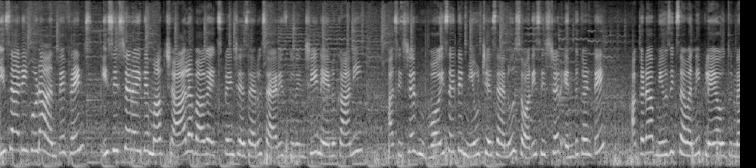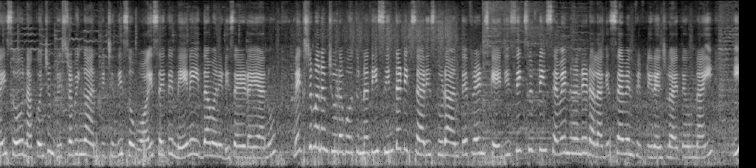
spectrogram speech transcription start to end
ఈ శారీ కూడా అంతే ఫ్రెండ్స్. ఈ సిస్టర్ అయితే మాకు చాలా బాగా ఎక్స్ప్లెయిన్ చేశారు శారీస్ గురించి. నేను కానీ ఆ సిస్టర్ వాయిస్ అయితే మ్యూట్ చేశాను. సారీ సిస్టర్ ఎందుకంటే అక్కడ మ్యూజిక్స్ అవన్నీ ప్లే అవుతున్నాయి. సో నాకు కొంచెం డిస్టర్బింగ్గా అనిపించింది. సో వాయిస్ అయితే నేనే ఇద్దామని డిసైడ్ అయ్యాను. నెక్స్ట్ మనం చూడబోతున్నది సింథటిక్ శారీస్ కూడా అంతే friends. KG six fifty seven hundred అలాగే సెవెన్ ఫిఫ్టీ రేంజ్లో అయితే ఉన్నాయి. ఈ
